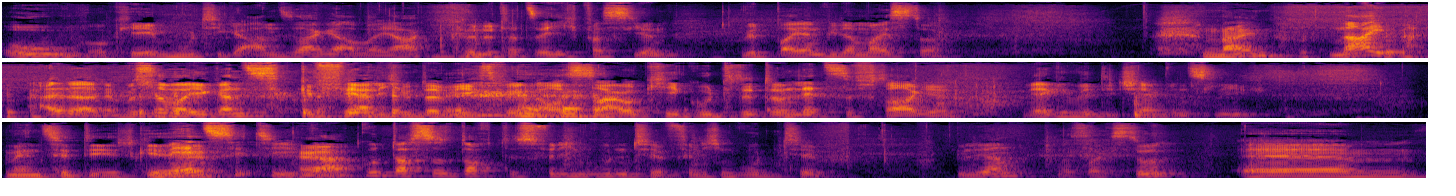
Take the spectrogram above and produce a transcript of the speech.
Oh, okay, mutige Ansage, aber ja, könnte tatsächlich passieren. Wird Bayern wieder Meister? Nein. Nein! Alter, da bist du aber hier ganz gefährlich unterwegs für den Aussagen. Okay, gut, dritte und letzte Frage. Wer gewinnt die Champions League? Man City. Ich gehe, Man City, ja. ja. Gut, das ist doch, das finde ich einen guten Tipp. Finde ich einen guten Tipp. Julian, was sagst du? Ähm,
